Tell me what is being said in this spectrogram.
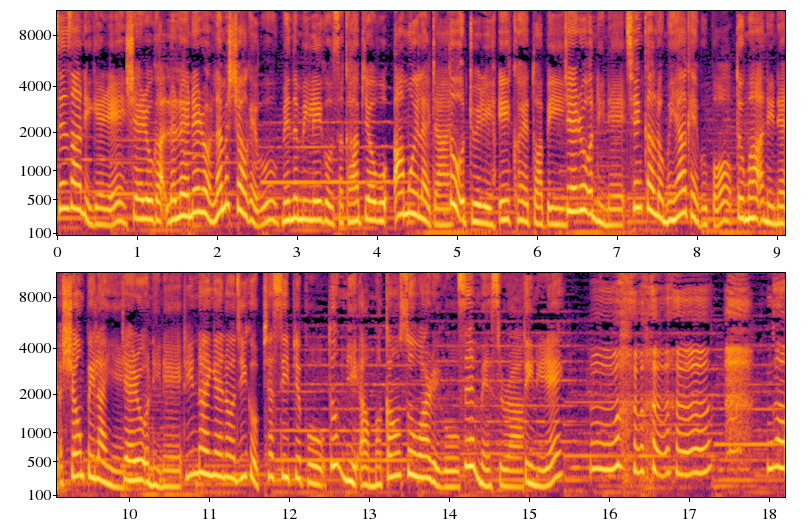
စဉ်းစားနေခဲ့တယ်။ရှယ်ရိုကလွယ်လွယ်နဲ့တော့လက်မလျှော့ခဲ့ဘူး။မင်းသမီးလေးကိုစကားပြောဖို့အားမွေးလိုက်တိုင်းသူ့အတွေ့တွေအေးခွဲသွားပြီးရှယ်ရိုအနေနဲ့ချင်းကပ်လို့မရခဲ့ဘူးပေါ့။သူမအနေနဲ့အရှုံးပေးလိုက်ရင်ရှယ်ရိုအနေနဲ့ဒီနိုင်ငံတော်ကြီးကိုဖျက်ဆီးပစ်ဖို့သူ့မြေအောင်မကောင်းဆိုးဝါးတွေကိုစစ်မယ်ဆိုတာသိနေတယ်။ငါ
